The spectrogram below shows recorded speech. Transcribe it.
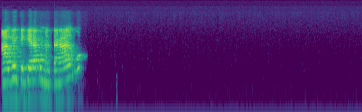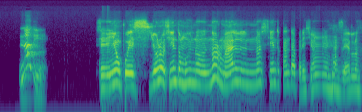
¿Alguien que quiera comentar algo? Nadie. Señor, pues yo lo siento muy normal, no siento tanta presión en hacerlo.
